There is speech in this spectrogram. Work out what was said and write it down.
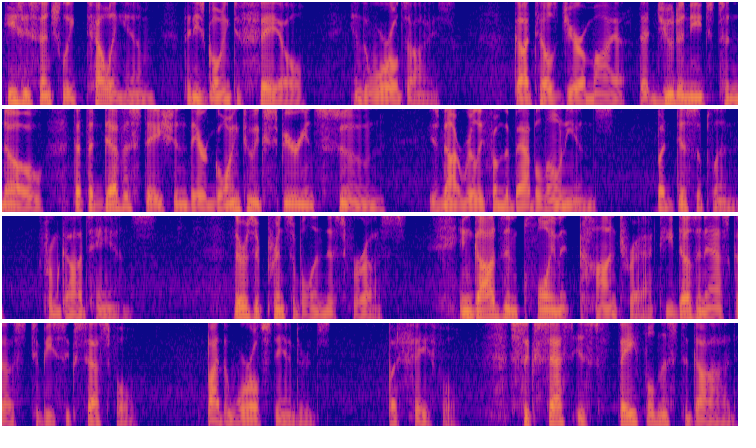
He's essentially telling him that he's going to fail in the world's eyes. God tells Jeremiah that Judah needs to know that the devastation they are going to experience soon is not really from the Babylonians, but discipline from God's hands. There's a principle in this for us. In God's employment contract, He doesn't ask us to be successful by the world standards, but faithful. Success is faithfulness to God,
